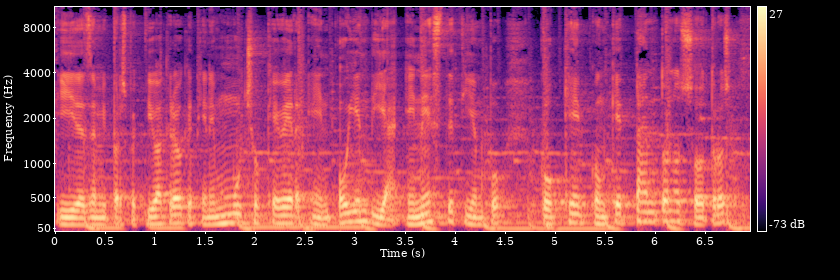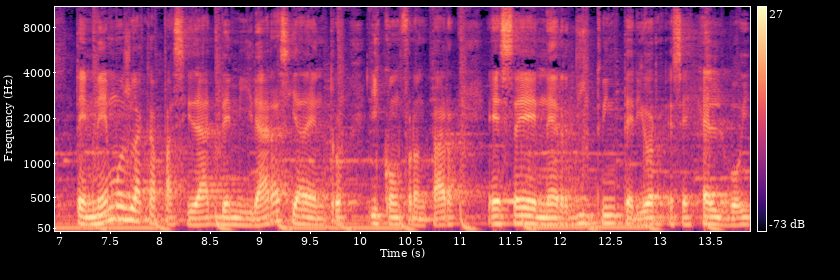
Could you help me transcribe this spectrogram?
y desde mi perspectiva creo que tiene mucho que ver en hoy en día, en este tiempo, con qué, con qué tanto nosotros tenemos la capacidad de mirar hacia adentro y confrontar ese nerdito interior, ese Hellboy.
